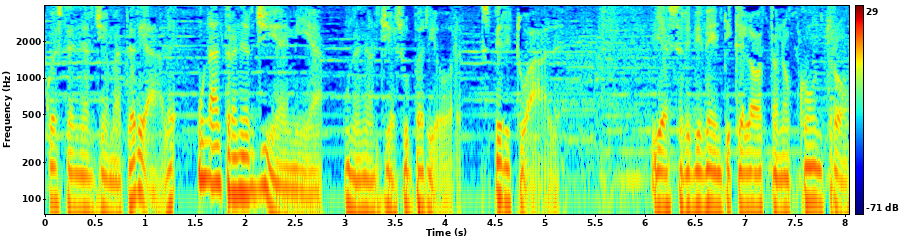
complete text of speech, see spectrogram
Questa energia materiale, un'altra energia è mia, un'energia superiore, spirituale. Gli esseri viventi che lottano contro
